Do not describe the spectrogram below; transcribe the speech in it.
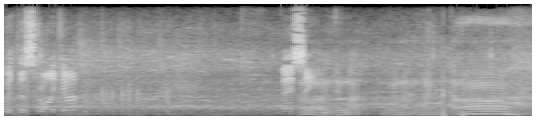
with the striker. Messi. Oh, do not, do not, do not. Oh.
